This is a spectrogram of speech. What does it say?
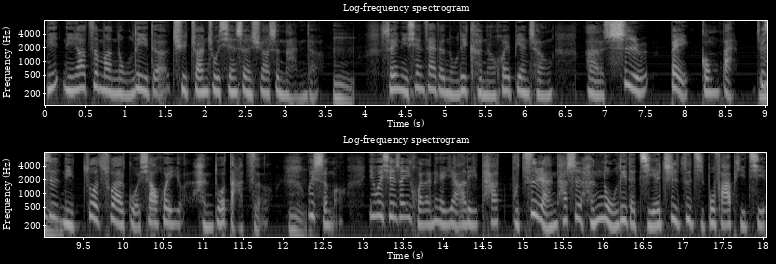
你你要这么努力的去专注先生需要是难的。嗯，所以你现在的努力可能会变成呃事倍功半，就是你做出来果效会有很多打折。嗯，为什么？因为先生一回来那个压力，他不自然，他是很努力的节制自己不发脾气。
